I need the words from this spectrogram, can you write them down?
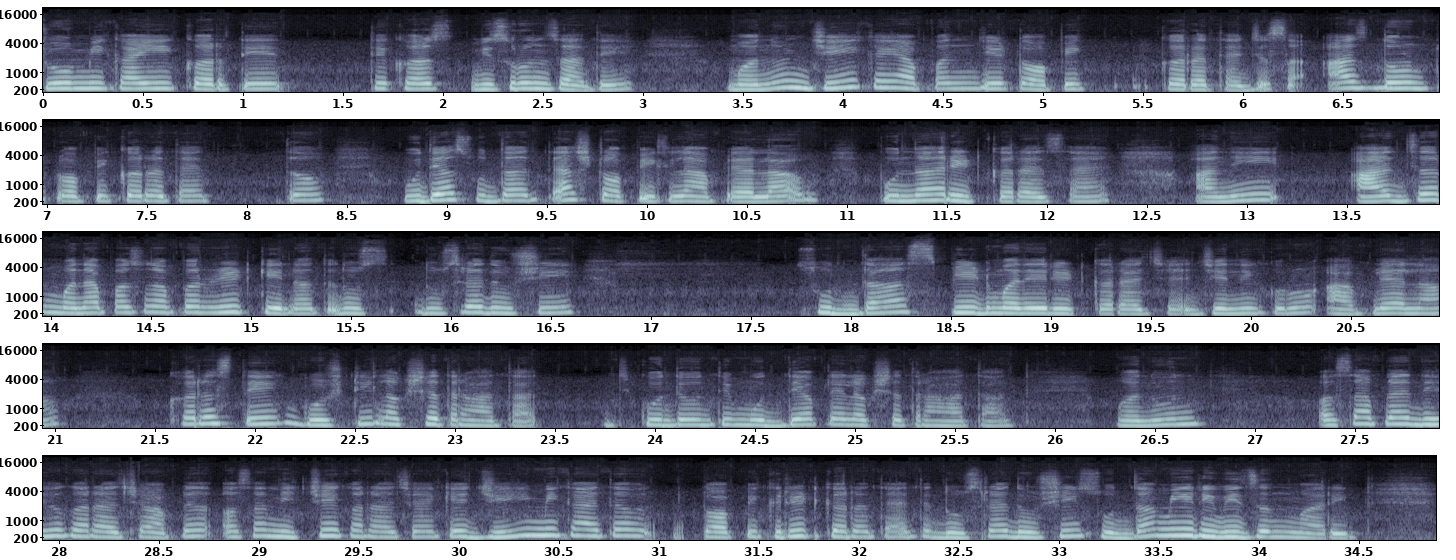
जो मी काही करते ते खरंच विसरून जाते. म्हणून जे काही आपण जे टॉपिक करत आहे जसं आज दोन टॉपिक करत आहेत तर उद्यासुद्धा त्याच टॉपिकला आपल्याला पुन्हा रीड करायचं आहे. आणि आज जर मनापासून आपण रीड केलं तर दुस दुसऱ्या दिवशी सुद्धा स्पीडमध्ये रीड करायचे आहे. जेणेकरून आपल्याला खरंच ते गोष्टी लक्षात राहतात. कोणते कोणते मुद्दे आपल्या लक्षात राहतात. म्हणून असं आपल्या ध्येय करायचं आहे आपल्या असा निश्चय करायचा आहे की जेही मी काय तर टॉपिक रीड करत आहे ते दुसऱ्या दिवशीसुद्धा मी रिव्हिजन मारीन.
